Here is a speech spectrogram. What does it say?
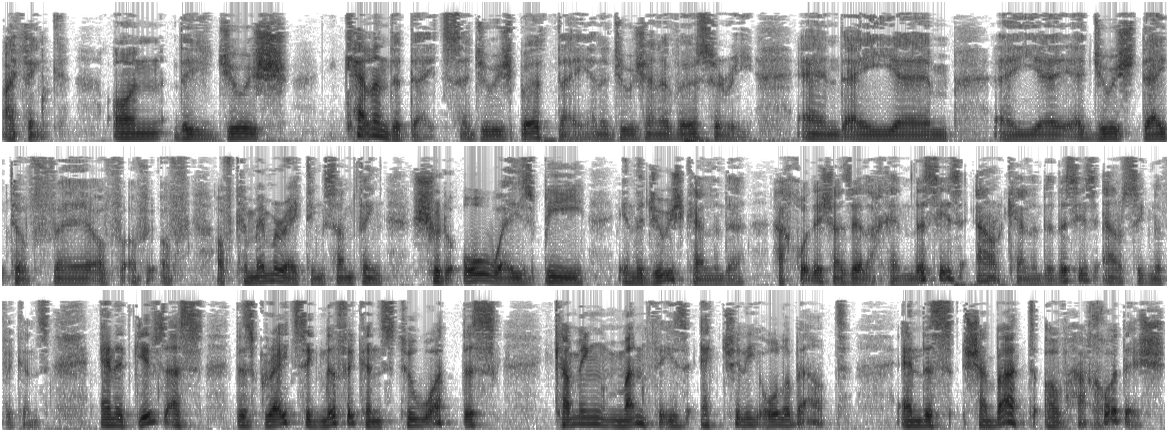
I think, on the Jewish calendar dates, a Jewish birthday and a Jewish anniversary, and a um, a, a, Jewish date of, uh, of, of of of commemorating something should always be in the Jewish calendar. This is our calendar. This is our significance, and it gives us this great significance to what this coming month is actually all about and this Shabbat of HaChodesh,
